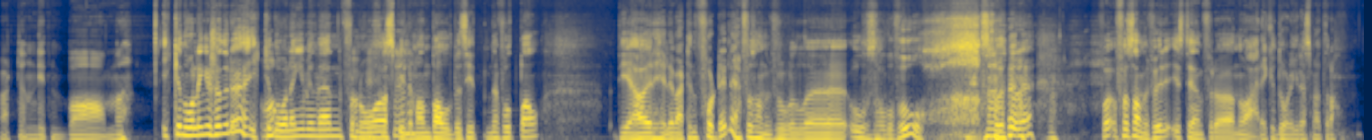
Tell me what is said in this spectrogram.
vært en liten bane. Ikke nå lenger, skjønner du. Ikke Å. nå lenger, min venn, for nå se, spiller man ballbesittende fotball. Det har heller vært en fordel jeg, for Sandefjord. eh, For, for Sandefjord istedenfor å Nå er det ikke dårlige gressmeter, da.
